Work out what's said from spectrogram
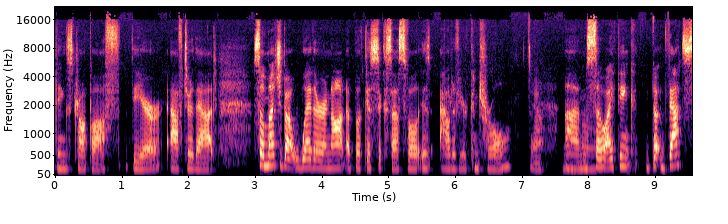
things drop off the year after that. So much about whether or not a book is successful is out of your control. Yeah. Um, so I think th- that's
